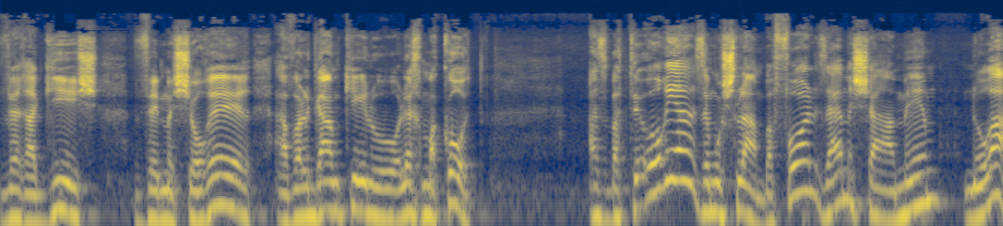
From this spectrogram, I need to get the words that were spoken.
ורגיש, ומשורר, אבל גם כאילו הולך מכות. אז בתיאוריה זה מושלם, בפועל זה היה משעמם נורא.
